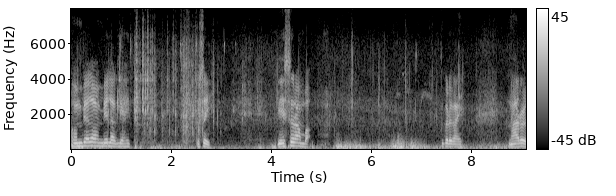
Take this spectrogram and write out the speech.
आंब्याला आंबे लागले आहेत. कसं आहे? केसर आंबा. इकडं काय? नारळ.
